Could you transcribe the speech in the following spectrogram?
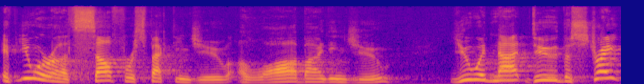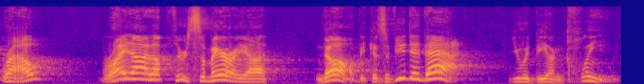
if you were a self respecting Jew, a law abiding Jew, you would not do the straight route right on up through Samaria. No, because if you did that, you would be unclean.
